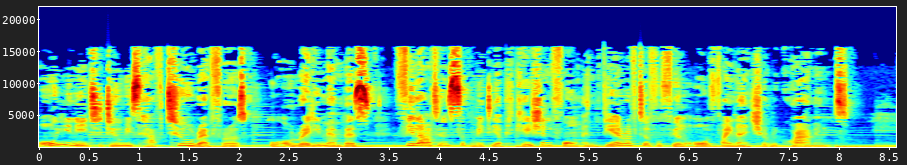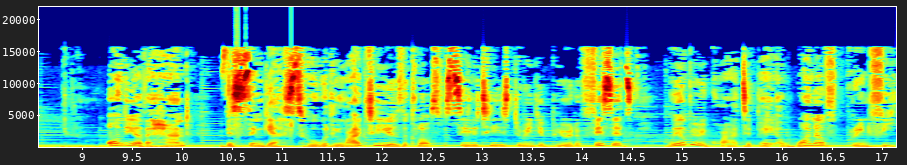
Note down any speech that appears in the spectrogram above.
all you need to do is have two referrals who are already members, fill out and submit the application form, and thereafter fulfill all financial requirements. On the other hand, visiting guests who would like to use the club's facilities during their period of visit will be required to pay a one off green fee.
